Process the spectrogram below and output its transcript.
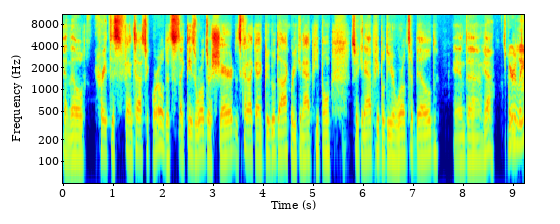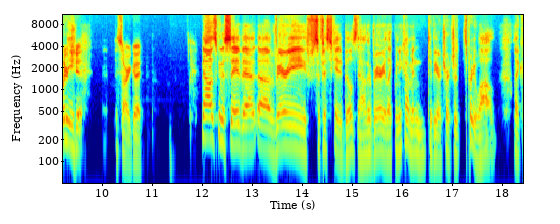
and they'll create this fantastic world. It's like these worlds are shared. It's kind of like a Google Doc where you can add people, so you can add people to your world to build. And uh, yeah, it's pretty, your leadership. Pretty, sorry, good. No, I was going to say that uh, very sophisticated builds now. They're very like when you come into VR Church, it's pretty wild. Like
